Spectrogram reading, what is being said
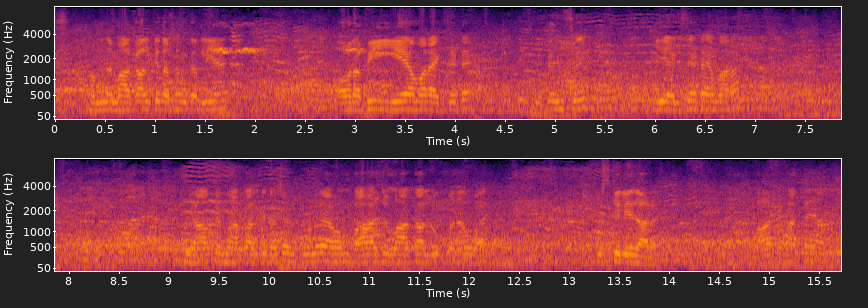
हमने महाकाल के दर्शन कर लिए हैं। और अभी ये हमारा एग्जिट है। यू कैन से ये एग्जिट है हमारा। यहाँ पे महाकाल के दर्शन पूर्ण हुए हम बाहर जो महाकाल रूप बना हुआ है, उसके लिए जा रहे हैं। बाहर दिखाते हैं आपको।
